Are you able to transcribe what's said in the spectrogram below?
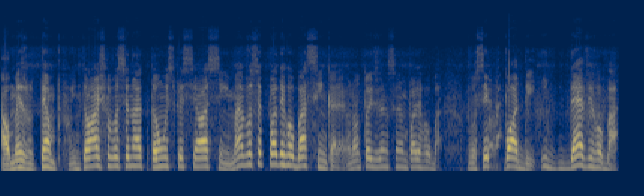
ao mesmo tempo. Então acho que você não é tão especial assim, mas você pode roubar sim, cara. Eu não tô dizendo que você não pode roubar. Você pode e deve roubar.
